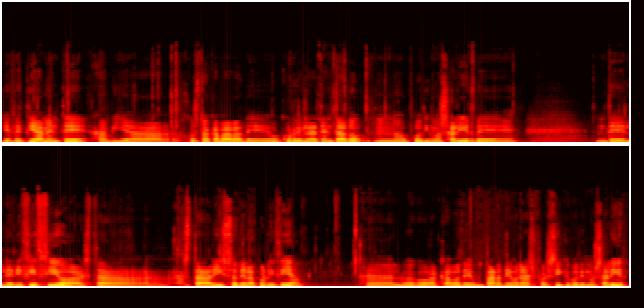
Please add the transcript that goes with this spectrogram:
y efectivamente había, justo acababa de ocurrir el atentado, no pudimos salir de, del edificio hasta, hasta aviso de la policía. Uh, luego, al cabo de un par de horas, pues sí que pudimos salir.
